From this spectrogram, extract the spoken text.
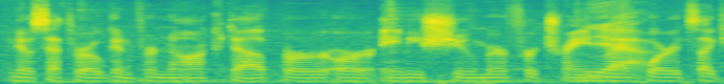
you know Seth Rogen for Knocked Up or, or Amy Schumer for Trainwreck, Yeah. where it's like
